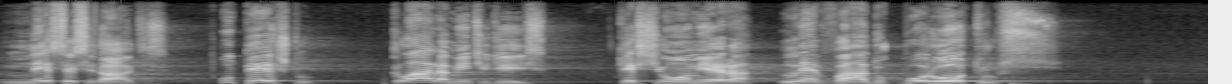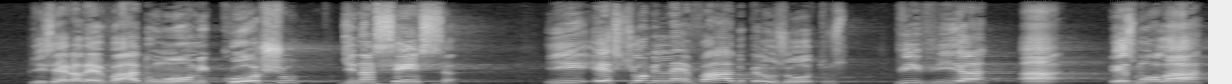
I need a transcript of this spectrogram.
necessidades. O texto claramente diz que este homem era levado por outros. Diz, era levado um homem coxo de nascença. E este homem levado pelos outros vivia a esmolar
